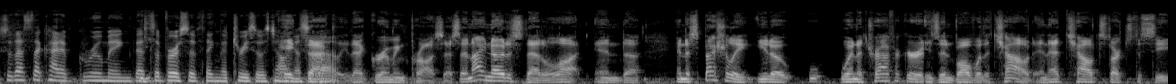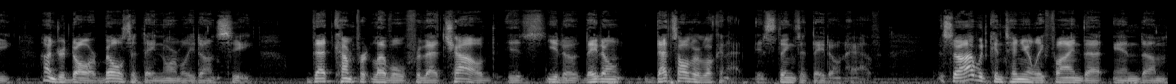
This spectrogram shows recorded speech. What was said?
So that's that kind of grooming, that subversive thing that Teresa was telling exactly us about. Exactly, that grooming process and i noticed that a lot and uh, and especially you know w- when a trafficker is involved with a child and that child starts to see hundred dollar bills that they normally don't see that comfort level for that child is you know they don't that's all they're looking at is things that they don't have. So i would continually find that and um,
